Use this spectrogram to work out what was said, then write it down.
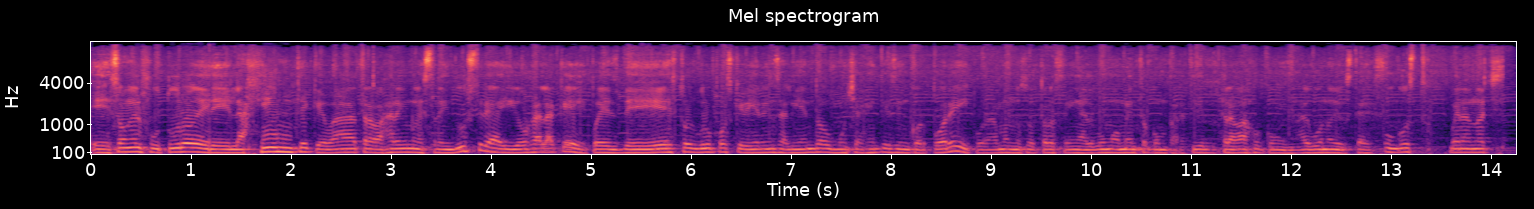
eh, son el futuro de, la gente que va a trabajar en nuestra industria y ojalá que pues de estos grupos que vienen saliendo mucha gente se incorpore y podamos nosotros en algún momento compartir trabajo con alguno de ustedes. Un gusto, buenas noches.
